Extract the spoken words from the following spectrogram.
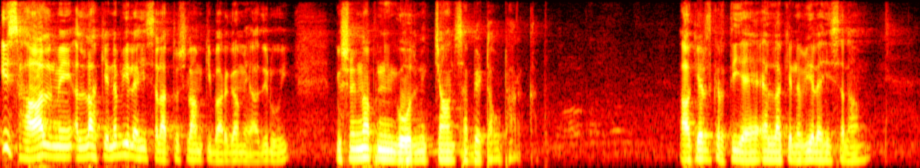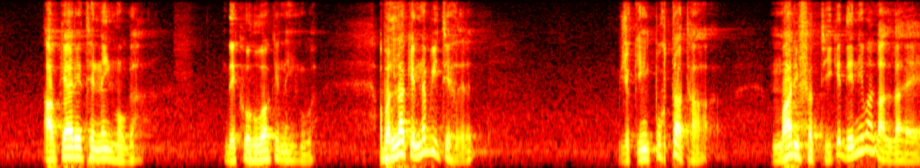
اس حال میں اللہ کے نبی علیہ صلاۃ السلام کی بارگاہ میں حاضر ہوئی کہ اس نے نہ اپنی گود میں چاند سا بیٹا اٹھا رکھا تھا۔ آ کے عرض کرتی ہے اللہ کے نبی علیہ السلام، آپ کہہ رہے تھے نہیں ہوگا۔ دیکھو ہوا کہ نہیں ہوا۔ اب اللہ کے نبی تھے حضرت، یقین پختہ تھا، معرفت تھی کہ دینے والا اللہ ہے،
